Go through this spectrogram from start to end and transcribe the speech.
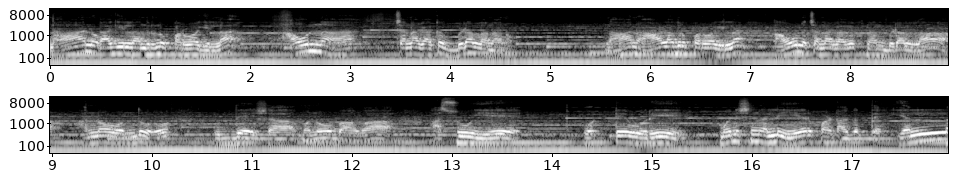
ನಾನು ಆಗಿಲ್ಲ ಅಂದ್ರೂ ಪರವಾಗಿಲ್ಲ. ಅವನ್ನ ಚೆನ್ನಾಗಿ ಹಾಕಕ್ಕೆ ಬಿಡಲ್ಲ ನಾನು. ನಾನು ಹಾಳಾದರೂ ಪರವಾಗಿಲ್ಲ, ಅವನು ಚೆನ್ನಾಗಾಗಕ್ಕೆ ನಾನು ಬಿಡಲ್ಲ ಅನ್ನೋ ಒಂದು ಉದ್ದೇಶ, ಮನೋಭಾವ, ಅಸೂಯೆ, ಹೊಟ್ಟೆ ಉರಿ ಮನುಷ್ಯನಲ್ಲಿ ಏರ್ಪಾಟಾಗುತ್ತೆ. ಎಲ್ಲ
